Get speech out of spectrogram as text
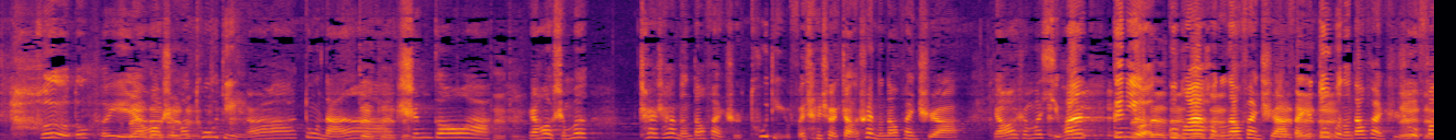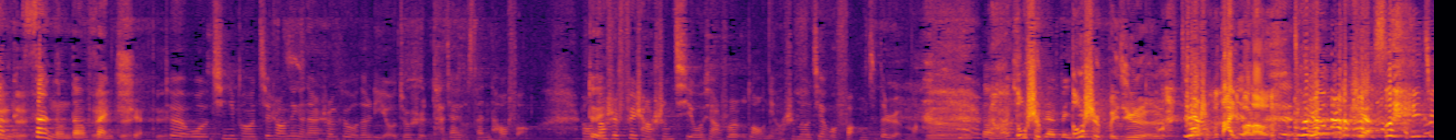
所有都可以，然后什么秃顶啊、肚腩啊、身高啊，然后什么叉叉能当饭吃，秃顶反正是长得帅能当饭吃啊。然后什么喜欢 跟你有共同爱好能当饭吃啊，反正都不能当饭吃，只有饭饭能当饭吃。对我亲戚朋友介绍那个男生给我的理由就是他家有三套房，然后当时非常生气，我想说老娘是没有见过房子的人吗？嗯，都是都是北京人，装什么大尾巴狼？对，所以就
